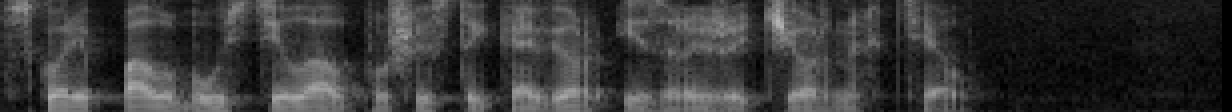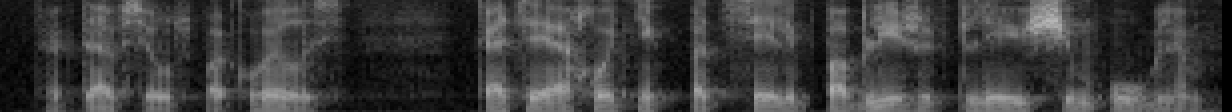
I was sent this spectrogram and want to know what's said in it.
Вскоре палубу устилал пушистый ковер из рыже-черных тел. Когда все успокоилось, Катя и охотник подсели поближе к тлеющим углям.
